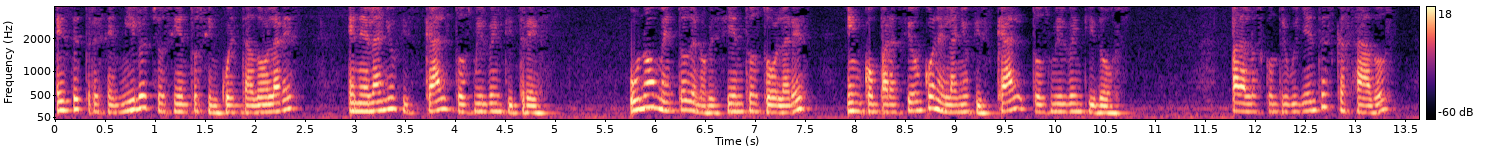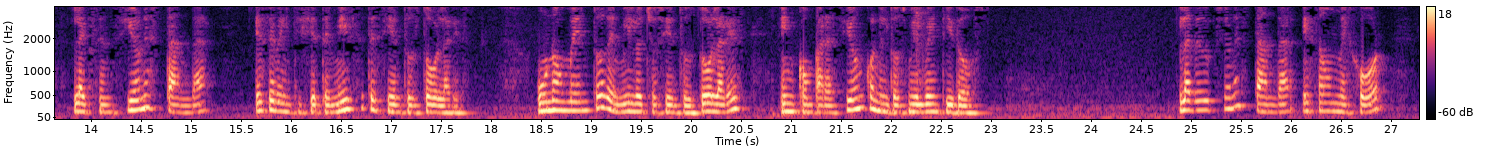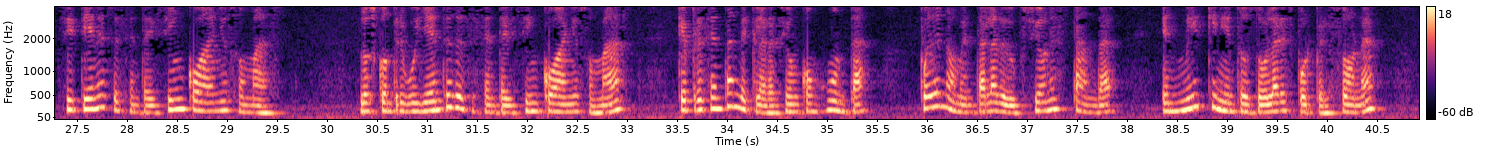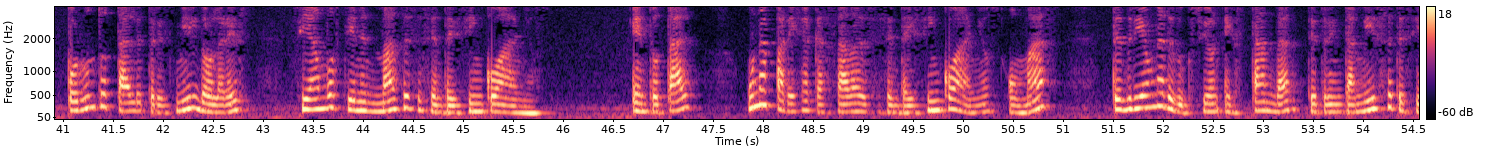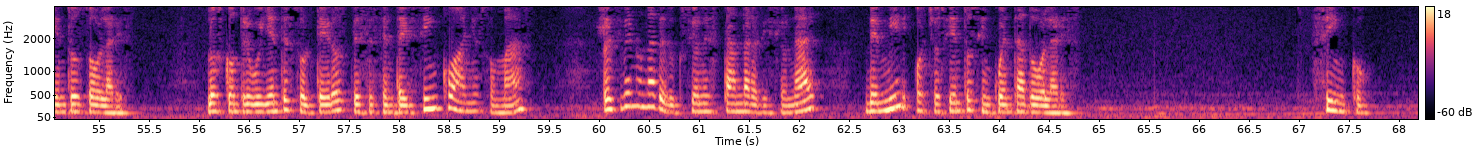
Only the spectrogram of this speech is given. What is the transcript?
es de 13.850 dólares en el año fiscal 2023, un aumento de 900 dólares en comparación con el año fiscal 2022. Para los contribuyentes casados, la exención estándar es de 27.700 dólares, un aumento de 1.800 dólares en comparación con el 2022. La deducción estándar es aún mejor si tienes 65 años o más. Los contribuyentes de 65 años o más que presentan declaración conjunta pueden aumentar la deducción estándar en 1.500 dólares por persona por un total de 3.000 dólares si ambos tienen más de 65 años. En total, una pareja casada de 65 años o más tendría una deducción estándar de 30.700 dólares. Los contribuyentes solteros de 65 años o más reciben una deducción estándar adicional de 1.850 dólares. 5.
